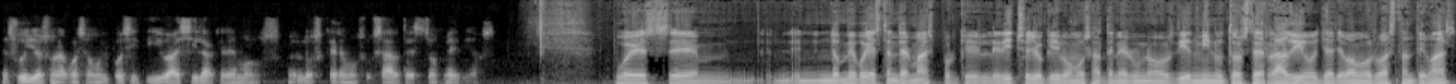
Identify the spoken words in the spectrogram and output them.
el suyo es una cosa muy positiva y si la queremos, los queremos usar de estos medios. Pues em, no me voy a extender más porque le he dicho yo que íbamos a tener unos 10 minutos de radio, ya llevamos bastante más,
